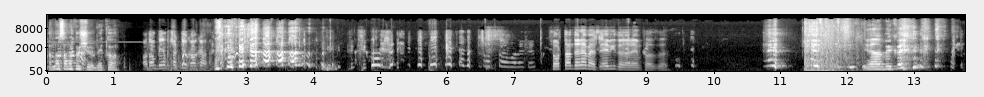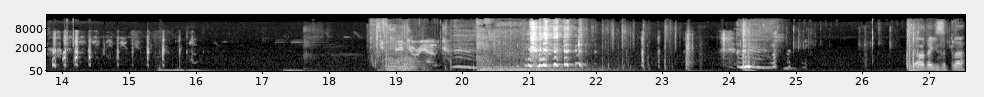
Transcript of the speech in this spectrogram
Kandan sana koşuyor Beko. Adam beni bıçaklıyor kanka. Short'tan dönemez. Ev döner en fazla. Ya Beko. Ya oradaki zıpla.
